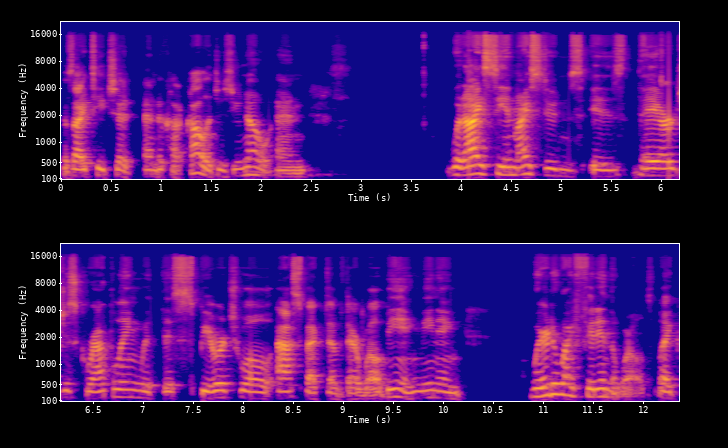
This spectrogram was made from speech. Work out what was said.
because I teach at Endicott College, as you know, and what I see in my students is they are just grappling with this spiritual aspect of their well being, meaning, where do I fit in the world? Like,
